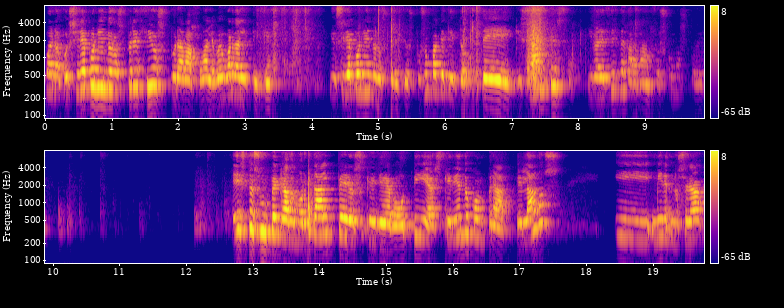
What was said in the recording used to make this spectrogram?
Bueno, os iré poniendo los precios por abajo, vale, voy a guardar el ticket. Y os iré poniendo los precios. Pues un paquetito de guisantes, iba a decir de garbanzos, ¿cómo estoy? Esto es un pecado mortal, pero es que llevo días queriendo comprar helados y mira, no será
